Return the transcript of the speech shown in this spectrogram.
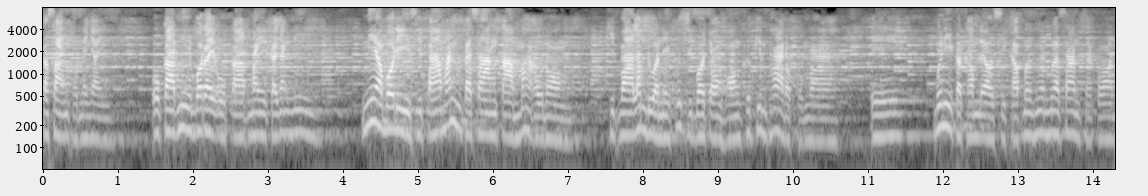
กระสังคนใหญ่โอกาสนี้บ่ได้โอกาสใหม่ก็ยังมีเมียบ่ดีสิปามันกระสร้างตามมาเอานอง คิดว่าลำดวนนี่คือสิบ่จองห้องคือพิมพ์ผ้าดอกผมว่า เอ๊ะมื้อนี้ก็คำแล้วสิกลับเมื่อเฮือนเมื่อซ่านซะก่อน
